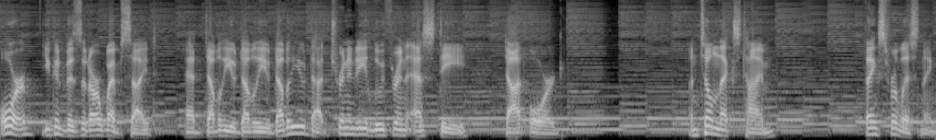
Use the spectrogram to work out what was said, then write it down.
or you can visit our website at www.trinitylutheransd.org. Until next time, thanks for listening.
